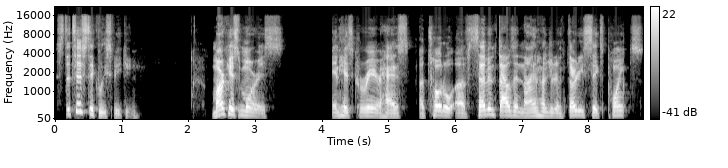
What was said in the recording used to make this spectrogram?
Statistically speaking, Marcus Morris in his career has a total of 7,936 points,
